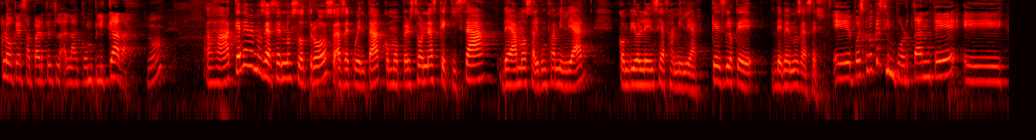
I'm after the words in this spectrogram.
creo que esa parte es la, complicada, ¿no? Ajá, ¿qué debemos de hacer nosotros, haz de cuenta, como personas que quizá veamos algún familiar con violencia familiar? ¿Qué es lo que debemos de hacer? Eh, pues creo que es importante eh,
